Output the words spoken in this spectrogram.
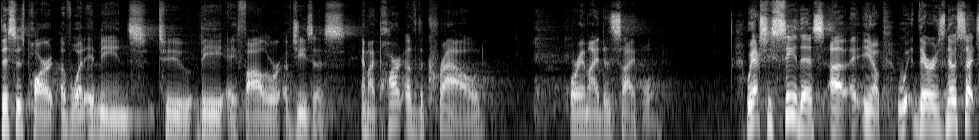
This is part of what it means to be a follower of Jesus. Am I part of the crowd or am I a disciple? We actually see this, uh, you know, w- there is no such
